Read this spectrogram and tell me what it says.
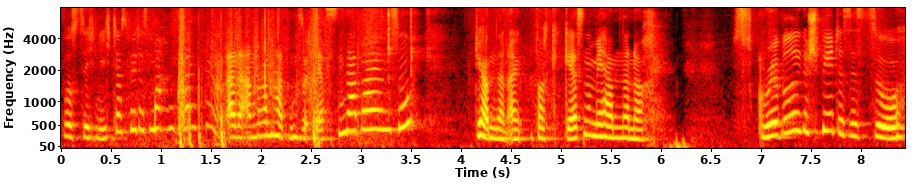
wusste ich nicht, dass wir das machen konnten. Und alle anderen hatten so Essen dabei und so. Die haben dann einfach gegessen und wir haben dann noch Scribble gespielt. Das ist so,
